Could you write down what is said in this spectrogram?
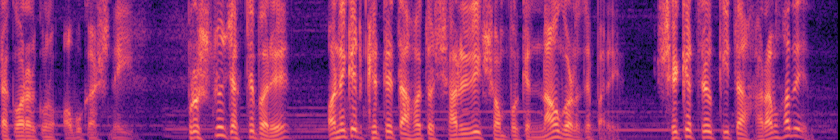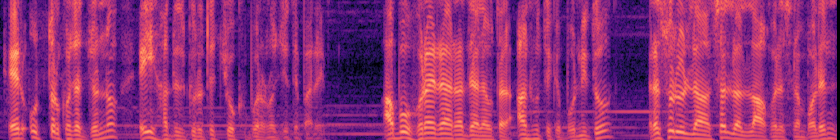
তা করার কোনো অবকাশ নেই প্রশ্ন জাগতে পারে অনেকের ক্ষেত্রে তা হয়তো শারীরিক সম্পর্কে নাও গড়াতে পারে সেক্ষেত্রেও কি তা হারাম হবে এর উত্তর খোঁজার জন্য এই হাদিসগুলোতে চোখ বোলানো যেতে পারে। আবু হুরাইরা রাজা আনহু থেকে বর্ণিত রসুল্লাহ সাল্লাহ সাল্লাম বলেন,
